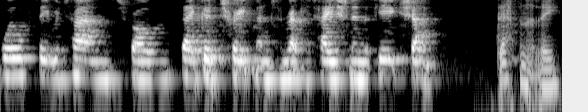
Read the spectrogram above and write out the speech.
will see returns from their good treatment and reputation in the future. Definitely.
